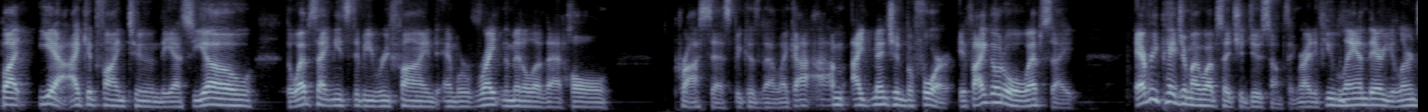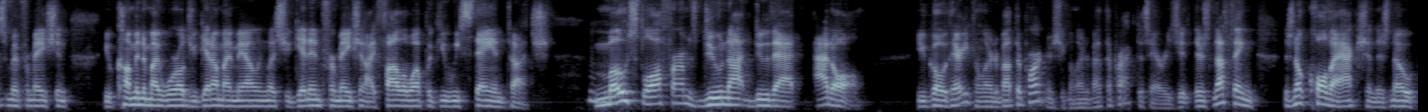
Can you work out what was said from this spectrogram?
But yeah, I could fine tune the SEO. The website needs to be refined. And we're right in the middle of that whole process because of that. Like I, I'm, I mentioned before, if I go to a website, every page of my website should do something, right? If you land there, you learn some information, you come into my world, you get on my mailing list, you get information, I follow up with you, we stay in touch. Mhm. Most law firms do not do that at all. You go there, you can learn about their partners, you can learn about their practice areas. You- There's nothing, there's no call to action, there's no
